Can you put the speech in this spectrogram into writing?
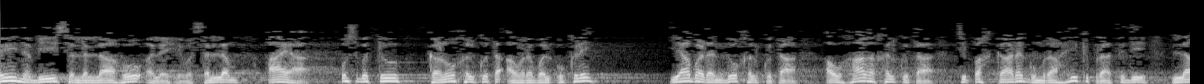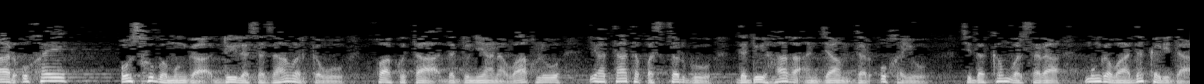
اے نبی صلی الله علیه وسلم آیا اوس به تو کڼو خلکو ته اوربل وکړي یا بړندو خلکو ته او هغه خلکو ته چې په ښکارا گمراهي کې پراته دي لار اوخه اوس خو به مونږه دوی له سزا ورکوو خوا کو تا د دنیا نه واخلو یا تا ته پسترګو د دوی هغه انجام در اوخیو چې د کم ورسره مونږه وعده کړی ده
